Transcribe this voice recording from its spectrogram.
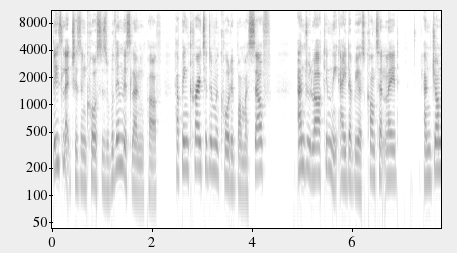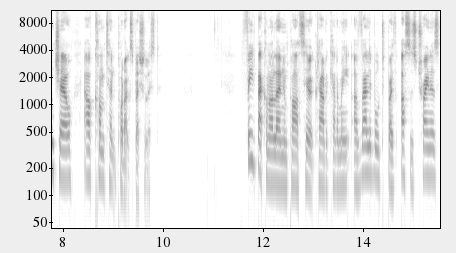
These lectures and courses within this learning path have been created and recorded by myself, Andrew Larkin, the AWS content lead, and John Chell, our content product specialist. Feedback on our learning paths here at Cloud Academy are valuable to both us as trainers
